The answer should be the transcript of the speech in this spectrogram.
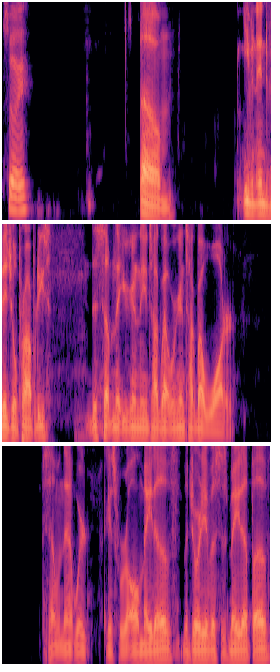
Sorry. Um, even individual properties. This is something that you're going to need to talk about. We're going to talk about water. Something that we're, I guess, we're all made of. Majority of us is made up of,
